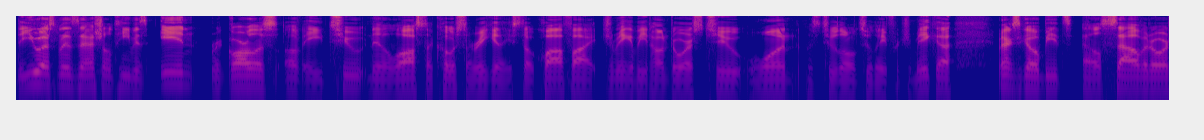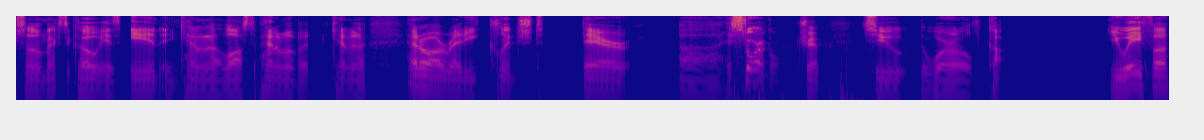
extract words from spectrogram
The U.S. men's national team is in regardless of a 2 0 loss to Costa Rica. They still qualify. Jamaica beat Honduras 2 1. It was too little too late for Jamaica. Mexico beats El Salvador, so Mexico is in, and Canada lost to Panama, but Canada had already clinched their uh, historical trip to the World Cup. UEFA,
